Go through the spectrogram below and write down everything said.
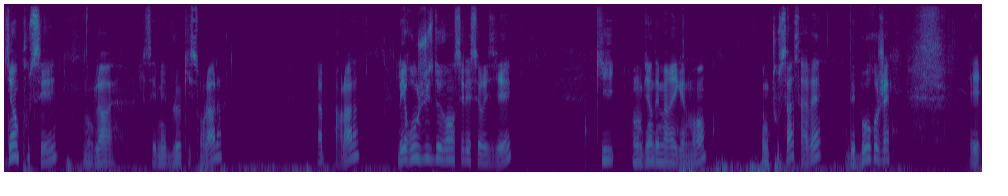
bien poussé. Donc là, c'est mes bleus qui sont là, là. Hop, par là, là. Les rouges juste devant, c'est les cerisiers qui ont bien démarré également. Donc tout ça, ça avait des beaux rejets. Et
